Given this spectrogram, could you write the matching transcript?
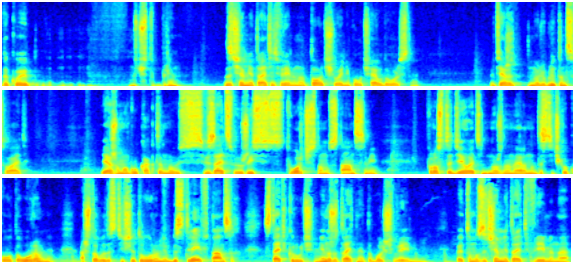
такой, ну что-то, блин, зачем мне тратить время на то, чего я не получаю удовольствия? Ведь я же, ну, люблю танцевать. Я же могу как-то, ну, связать свою жизнь с творчеством, с танцами. Просто делать нужно, наверное, достичь какого-то уровня. А чтобы достичь этого уровня быстрее в танцах, стать круче, мне нужно тратить на это больше времени. Поэтому зачем мне тратить время на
